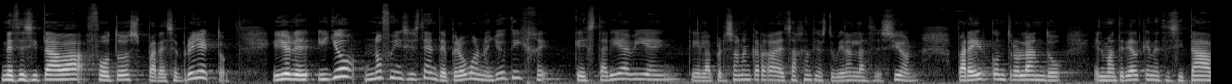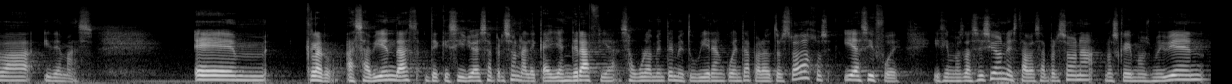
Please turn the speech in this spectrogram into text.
necesitaba fotos para ese proyecto. Y yo, no fui insistente, pero bueno, yo dije que estaría bien que la persona encargada de esa agencia estuviera en la sesión para ir controlando el material que necesitaba y demás. Em, Claro, a sabiendas de que si yo a esa persona le caía en gracia, seguramente me tuviera en cuenta para otros trabajos. Y así fue. Hicimos la sesión, estaba esa persona, nos caímos muy bien,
